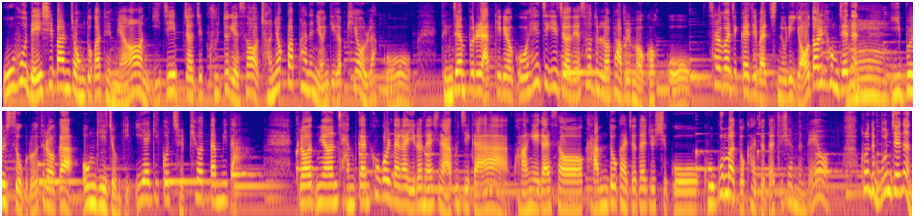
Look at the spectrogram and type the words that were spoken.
오후 4시 반 정도가 되면 이 집 저 집 굴뚝에서 저녁밥 하는 연기가 피어올랐고 등잔불을 아끼려고 해지기 전에 서둘러 밥을 먹었고 설거지까지 마친 우리 여덟 형제는 이불 속으로 들어가 옹기종기 이야기꽃을 피웠답니다. 그러면 잠깐 코 골다가 일어나신 아버지가 광에 가서 감도 가져다 주시고 고구마도 가져다 주셨는데요. 그런데 문제는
